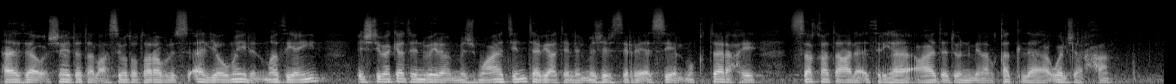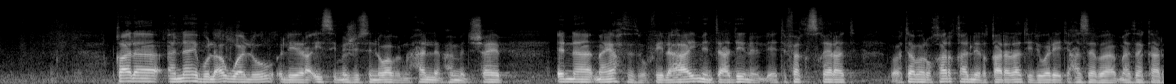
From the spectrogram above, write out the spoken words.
هذا وشهدت العاصمة طرابلس اليومين الماضيين اشتباكات بين مجموعات تابعة للمجلس الرئاسي المقترح سقط على أثرها عدد من القتلى والجرحى قال النائب الأول لرئيس مجلس النواب المحل محمد شعيب إن ما يحدث في لاهاي من تعديل لاتفاق صخيرات يعتبر خرقا للقرارات الدولية حسب ما ذكر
